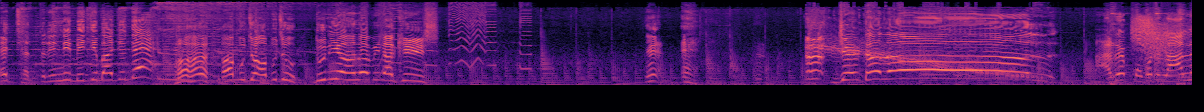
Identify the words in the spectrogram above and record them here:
એ છત્રીની બીજી બાજુ દે. હા હા આપું છું આપું છું. દુનિયા હલાવી નાખીશ. એ, એ, અ, જેઠાલાલ! અરે પોપટલાલ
